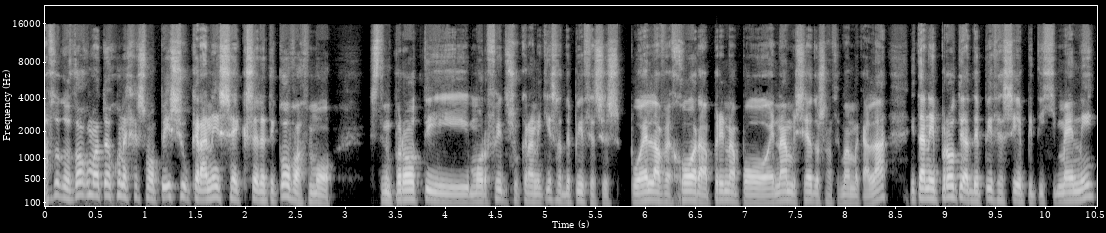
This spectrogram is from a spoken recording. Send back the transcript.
Αυτό το δόγμα το έχουν χρησιμοποιήσει οι Ουκρανοί σε εξαιρετικό βαθμό στην πρώτη μορφή της Ουκρανικής αντεπίθεσης που έλαβε χώρα πριν από 1,5 έτος, αν θυμάμαι καλά. Ήταν η πρώτη αντεπίθεση επιτυχημένη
